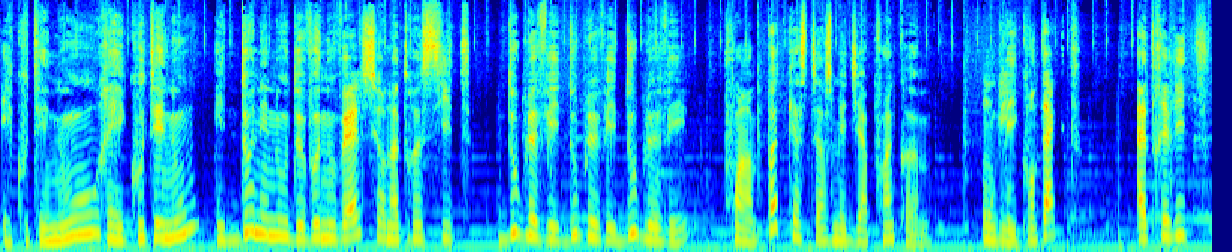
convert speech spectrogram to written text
écoutez-nous, réécoutez-nous et donnez-nous de vos nouvelles sur notre site www.podcastersmedia.com. Onglet Contact. À très vite.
